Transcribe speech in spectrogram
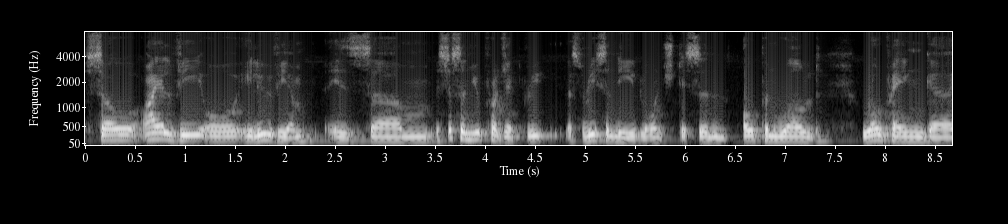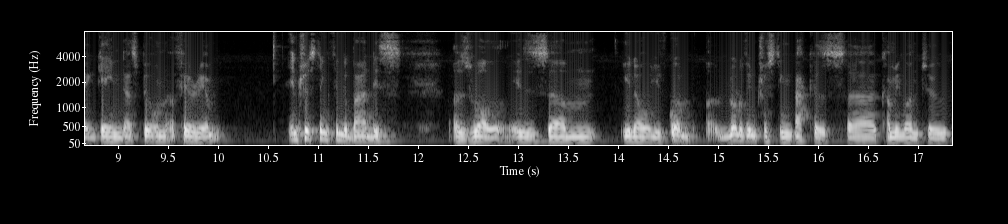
So ILV or Illuvium is um, it's just a new project re- that's recently launched. It's an open world role playing uh, game that's built on Ethereum. Interesting thing about this as well is um, you know you've got a lot of interesting backers uh, coming onto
